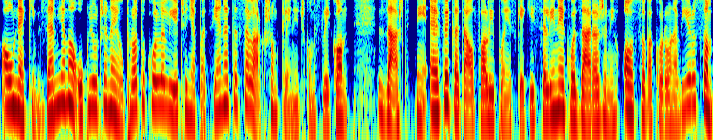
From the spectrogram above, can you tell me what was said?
a u nekim zemljama uključena je u protokole liječenja pacijenata sa lakšom kliničkom slikom. Zaštitni efekat alfa-lipoinske kiseline kod zaraženih osoba koronavirusom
